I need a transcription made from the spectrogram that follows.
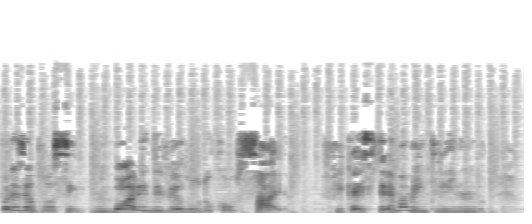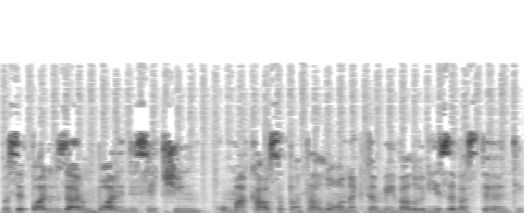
por exemplo, assim, um body de veludo com saia. Fica extremamente lindo. Você pode usar um body de cetim com uma calça pantalona que também valoriza bastante.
